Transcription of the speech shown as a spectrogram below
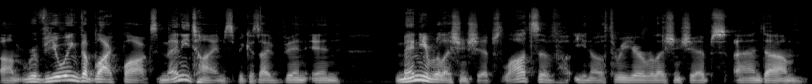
um, reviewing the black box many times because I've been in many relationships, lots of you know three year relationships, and um,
